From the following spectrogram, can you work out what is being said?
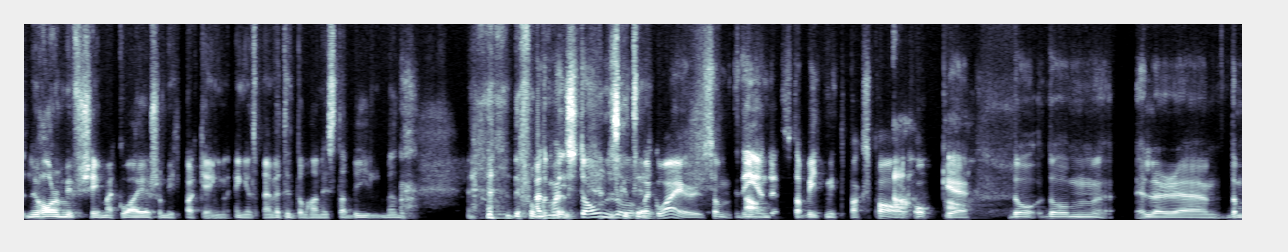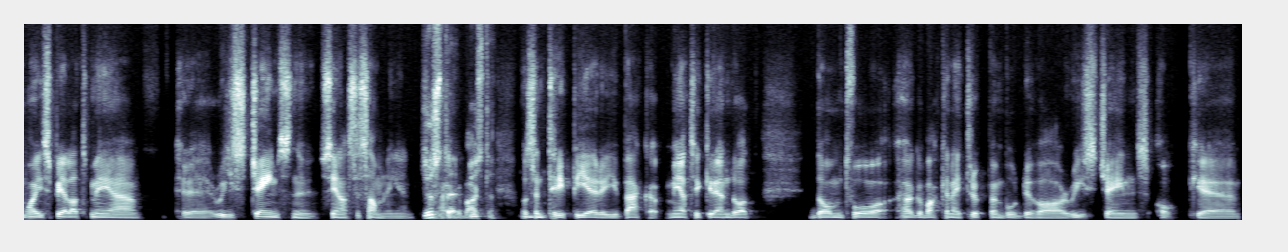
Nu har de i och för sig Maguire som mittback, engelsmän. Jag vet inte om han är stabil, men det får ja, de har ju Stones och Maguire som det är ja. ett stabilt mittbackspar. Ja. Och ja. Eh, de, de, eller, eh, de har ju spelat med Reece James nu senaste samlingen. Just det, just det. Och sen mm. Trippier i backup. Men jag tycker ändå att de två högerbackarna i truppen borde vara Reece James och, uh,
